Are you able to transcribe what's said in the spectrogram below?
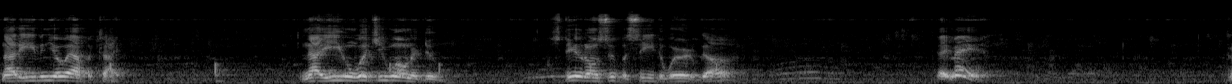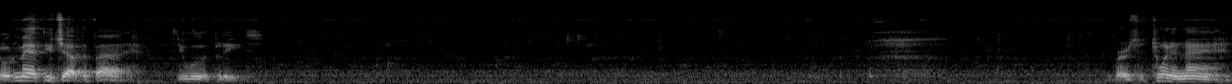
Not even your appetite. Not even what you want to do. Still don't supersede the Word of God. Amen. Go to Matthew chapter 5, if you would, please. Verses 29.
